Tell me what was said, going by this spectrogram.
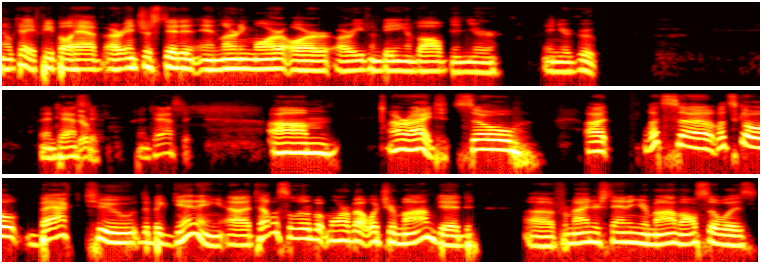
Okay. If people have are interested in, in learning more or or even being involved in your in your group. Fantastic. Fantastic. Um all right. So uh let's uh let's go back to the beginning. Uh tell us a little bit more about what your mom did. Uh from my understanding your mom also was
